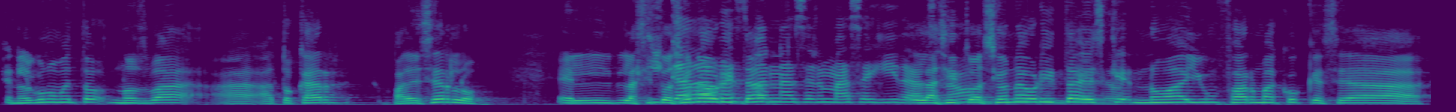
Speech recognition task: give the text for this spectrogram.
en algún momento nos va a tocar padecerlo la situación ahorita van a ser más seguidas. La situación ahorita es que no hay un fármaco que sea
